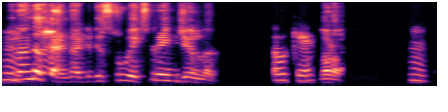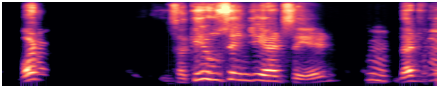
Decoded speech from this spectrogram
Hmm. you'll understand that it is through experiential learning Okay. lot of Hmm. but zakir hussain ji had said Hmm. that we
